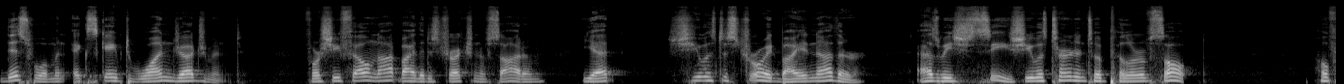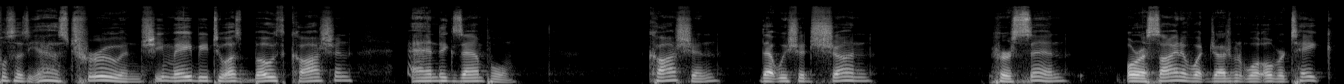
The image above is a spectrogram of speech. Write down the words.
This woman escaped one judgment, for she fell not by the destruction of Sodom, yet she was destroyed by another. As we see, she was turned into a pillar of salt. Hopeful says, Yes, true, and she may be to us both caution and example. Caution that we should shun her sin, or a sign of what judgment will overtake,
